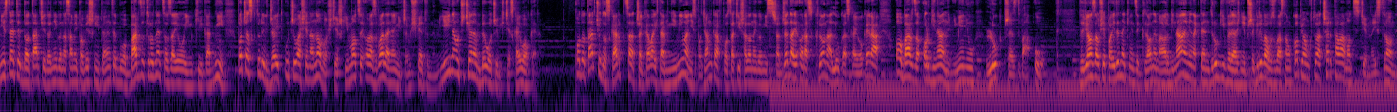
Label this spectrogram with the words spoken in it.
Niestety dotarcie do niego na samej powierzchni planety było bardzo trudne, co zajęło im kilka dni, podczas których Jade uczyła się na nowo ścieżki mocy oraz władania mieczem świetlnym. Jej nauczycielem był oczywiście Skywalker. Po dotarciu do skarbca czekała ich tam niemiła niespodzianka w postaci szalonego mistrza Jedi oraz klona Luke'a Skywalkera o bardzo oryginalnym imieniu Luke przez 2U. Wywiązał się pojedynek między klonem a oryginałem, jednak ten drugi wyraźnie przegrywał z własną kopią, która czerpała moc z ciemnej strony.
